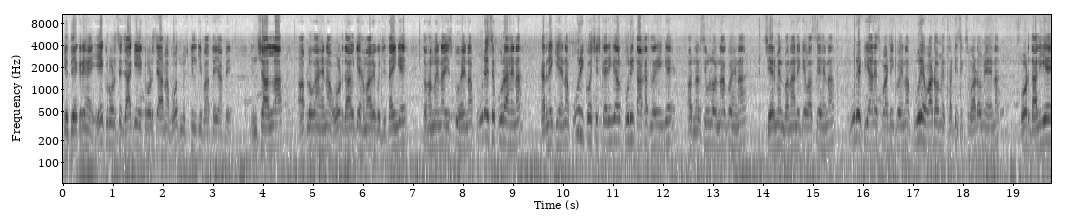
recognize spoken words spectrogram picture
ये देख रहे हैं एक रोड से जाके एक रोड से आना बहुत मुश्किल की बात है यहाँ पे इनशाला आप लोग है ना वोट डाल के हमारे को जिताएँगे तो हम है ना इसको है ना पूरे से पूरा है ना करने की है ना पूरी कोशिश करेंगे और पूरी ताकत लगेंगे और नरसिंह अन्ना को है ना चेयरमैन बनाने के वास्ते है ना पूरे टीआरएस पार्टी को है ना पूरे वार्डों में 36 वार्डों में है ना वोट डालिए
